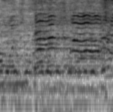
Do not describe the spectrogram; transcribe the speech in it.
我能说，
